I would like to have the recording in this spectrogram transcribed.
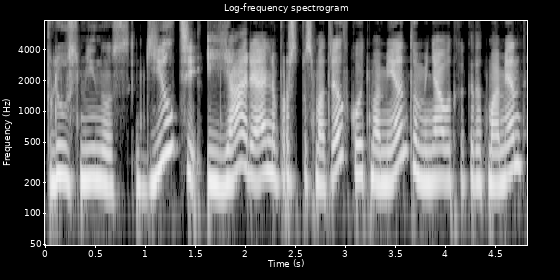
плюс-минус guilty, и я реально просто посмотрел в какой-то момент, у меня вот как этот момент,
